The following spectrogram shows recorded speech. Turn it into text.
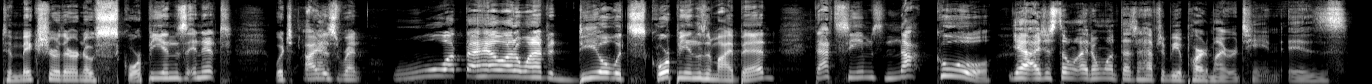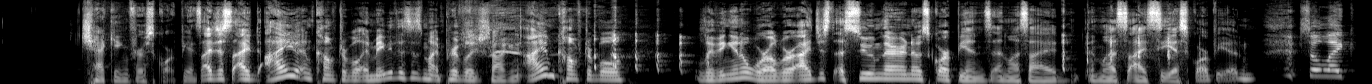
to make sure there are no scorpions in it, which I just went, what the hell? I don't want to have to deal with scorpions in my bed. That seems not cool. Yeah, I just don't I don't want that to have to be a part of my routine is checking for scorpions. I just I I am comfortable and maybe this is my privilege talking. I am comfortable living in a world where I just assume there are no scorpions unless I unless I see a scorpion. so like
